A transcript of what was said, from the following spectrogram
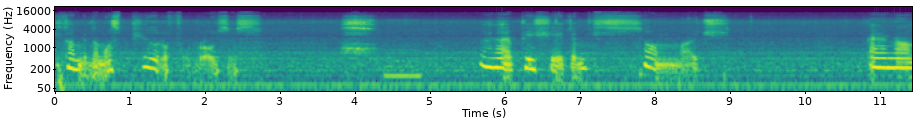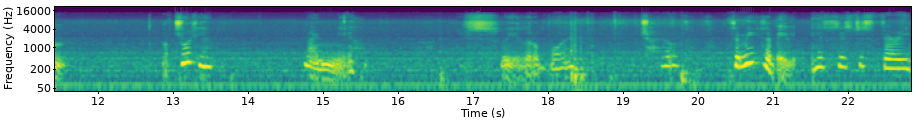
he got me the most beautiful roses. And I appreciate them so much. And, um, Julian, my sweet little boy, child. To me, he's a baby. He's, he's just very,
